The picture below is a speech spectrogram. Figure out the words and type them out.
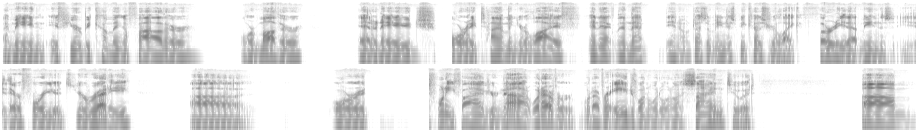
I mean, if you're becoming a father or mother at an age or a time in your life, and that, and that you know doesn't mean just because you're like 30, that means therefore you, you're ready, uh, or at 25 you're not. Whatever whatever age one would want to assign to it. Um,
